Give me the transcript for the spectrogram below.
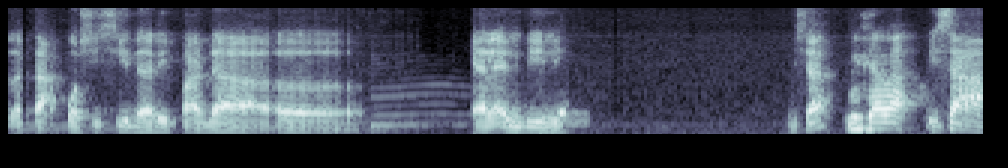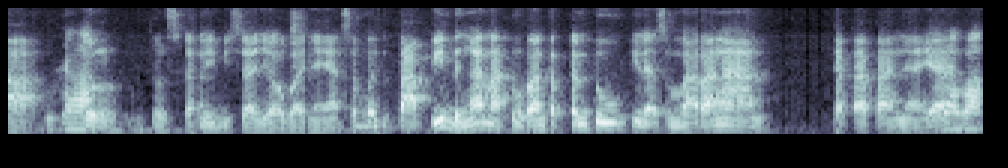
letak posisi daripada uh, eh, LNB ini? Bisa? Bisa, Pak. Bisa. bisa betul, betul sekali bisa jawabannya ya. Sebentar, tapi dengan aturan tertentu, tidak sembarangan catatannya ya. ya Pak.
